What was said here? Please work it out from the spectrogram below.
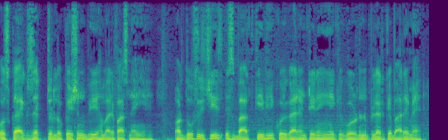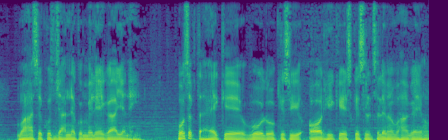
उसका एग्जैक्ट लोकेशन भी हमारे पास नहीं है। और दूसरी चीज़, इस बात की भी कोई गारंटी नहीं है कि गोल्डन प्लेयर के बारे में वहाँ से कुछ जानने को मिलेगा या नहीं। हो सकता है कि वो लोग किसी और ही केस के सिलसिले में वहाँ गए हों।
